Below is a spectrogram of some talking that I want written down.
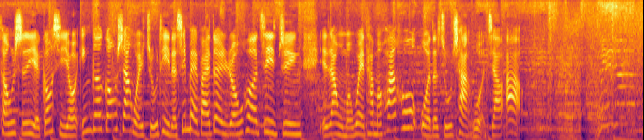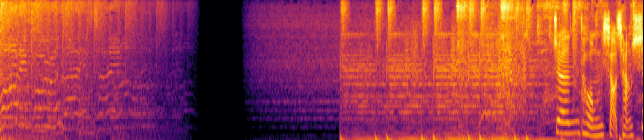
同时，也恭喜由英歌工商为主体的新北白队荣获季军，也让我们为他们欢呼！我的主场，我骄傲。针筒小强势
